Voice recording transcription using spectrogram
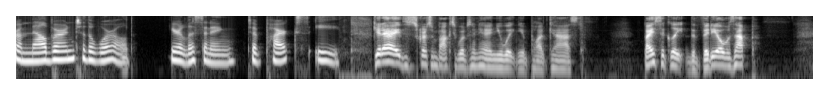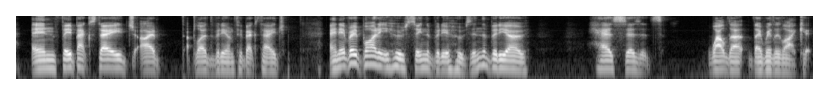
From Melbourne to the world, you're listening to Parks E. G'day, this is Chris from Parksy Webs in here, new week, new podcast. Basically, the video was up in feedback stage. I uploaded the video in feedback stage, and everybody who's seen the video, who's in the video, has says it's well done. They really like it.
